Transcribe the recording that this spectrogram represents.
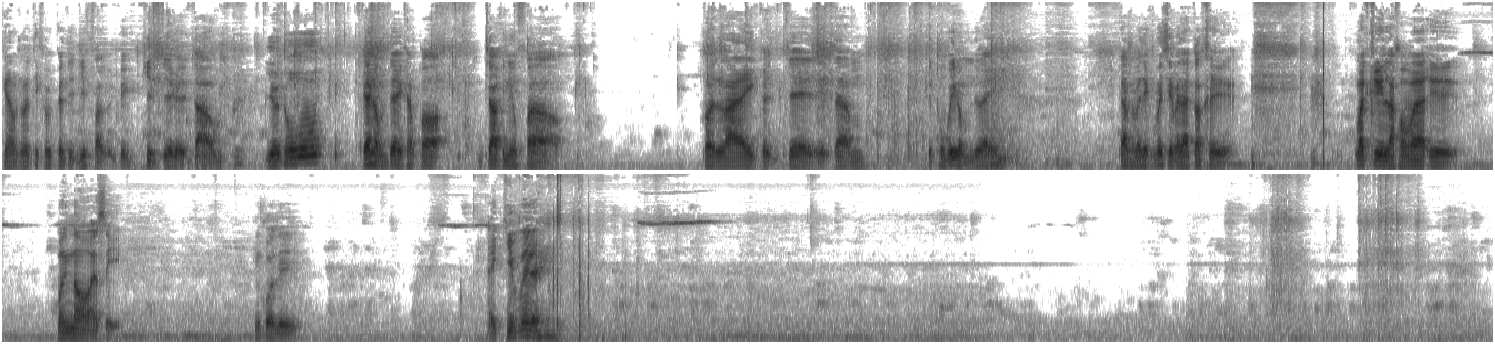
แก้วสวัสดีครับก็จะยิฝังก็คิดเจอกันตาม YouTube แก้คำได้ครับก็จากนิวฝากกดไลค์กดแชร์ติดตามกดทุบให้ผมด้วยการสมัยเด็กไม่เสียเวลาก็คือเมื่อคืนล่ะเพราะว่าเออเมืองนอนสิมันก็เลย ไอ้คลิปไว้เลย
